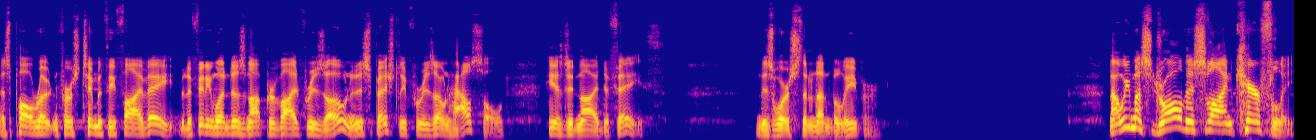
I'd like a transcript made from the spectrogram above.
As Paul wrote in 1 Timothy 5 8, but if anyone does not provide for his own, and especially for his own household, he is denied the faith and is worse than an unbeliever. Now we must draw this line carefully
